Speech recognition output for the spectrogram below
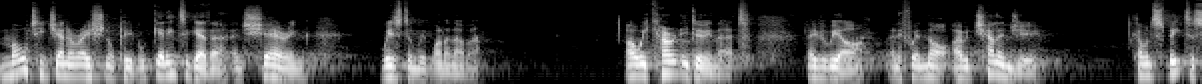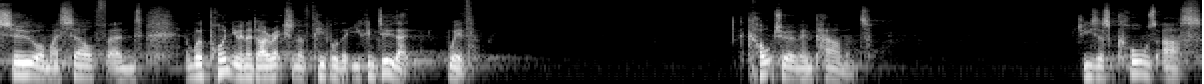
multi generational people getting together and sharing wisdom with one another. Are we currently doing that? Maybe we are. And if we're not, I would challenge you. Come and speak to Sue or myself, and, and we'll point you in a direction of people that you can do that with. A culture of empowerment. Jesus calls us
